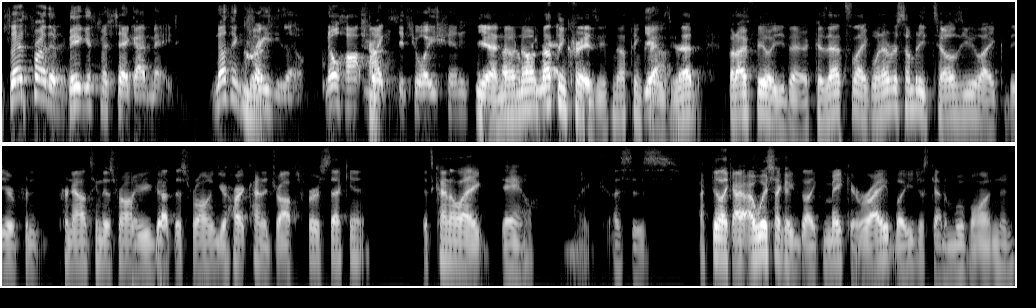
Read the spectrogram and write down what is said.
So that's probably the biggest mistake I've made. Nothing crazy no. though. No hot sure. mic situation. Yeah, no, no, like nothing that. crazy. Nothing crazy. Yeah. That, but I feel you there because that's like whenever somebody tells you like you're pr- pronouncing this wrong or you got this wrong, your heart kind of drops for a second. It's kind of like, damn, like this is. I feel like I, I wish I could like make it right, but you just got to move on and.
